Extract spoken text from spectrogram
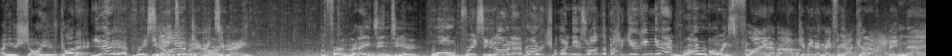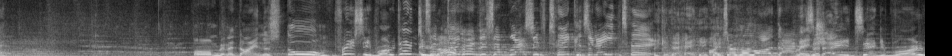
Are you sure you've got it? Yeah, yeah, Prissy, You I need to give it, it to me. I'm throwing grenades into you. Whoa, he's over there, bro. Come on, he's round the back. You can get him, bro. Oh, he's flying about. Give me the mythic. I could have had him there. Oh, I'm gonna die in the storm. Prissy, bro, don't do It's a, that. it's a massive tick. It's an eight tick. I took a lot of damage. It's an eight tick, bro.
